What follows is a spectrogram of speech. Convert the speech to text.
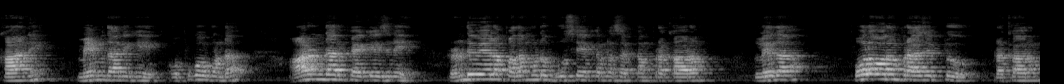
కానీ మేము దానికి ఒప్పుకోకుండా ఆర్ అండ్ ఆర్ ప్యాకేజీని రెండు వేల పదమూడు భూసేకరణ చట్టం ప్రకారం లేదా పోలవరం ప్రాజెక్టు ప్రకారం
